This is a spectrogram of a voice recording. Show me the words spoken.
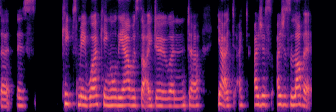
that is keeps me working all the hours that I do and uh, yeah I, I, I just I just love it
